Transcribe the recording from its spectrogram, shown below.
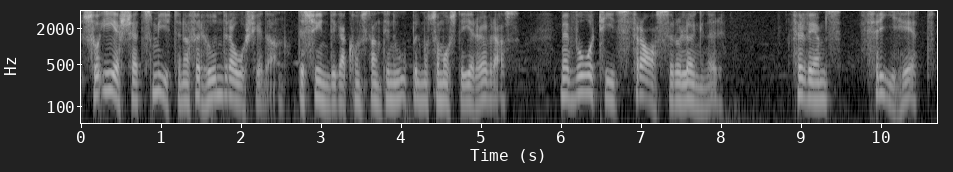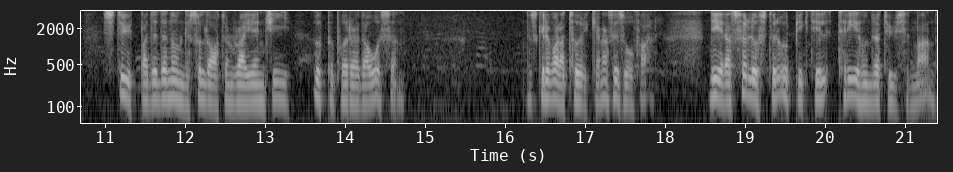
så ersätts myterna för hundra år sedan, det syndiga Konstantinopel som måste erövras, med vår tids fraser och lögner. För vems frihet stupade den unge soldaten Ryan G uppe på Röda åsen. Det skulle vara turkarnas i så fall. Deras förluster uppgick till 300 000 man.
